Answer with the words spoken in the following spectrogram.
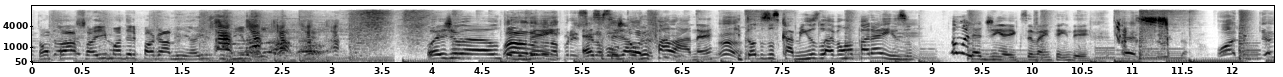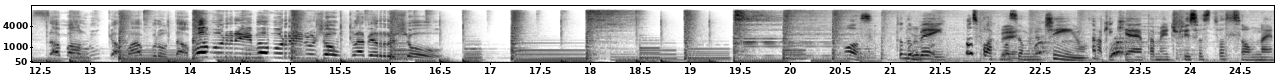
Então passa aí, manda ele pagar a minha aí, se vira aí. tá? Oi, João, tudo Fala, bem? Priscila, Essa você já ouviu falar, né? Ah. Que todos os caminhos levam ao paraíso. Dá uma olhadinha aí que você vai entender. É doida. Olha o que essa maluca vai aprontar. Vamos rir, vamos rir no João Kleber Show. Moço, tudo bem? Posso falar com Bem. você um minutinho? Sabe o que, que é? Tá meio difícil a situação, né?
